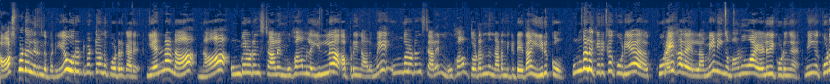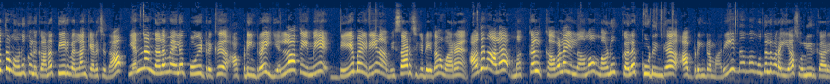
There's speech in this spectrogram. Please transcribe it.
ஹாஸ்பிட்டல் இருந்தபடியே ஒரு ட்விட் ஒன்று போட்டிருக்காரு. என்னன்னா நான் உங்களுடன் ஸ்டாலின் முகாம்ல இல்ல அப்படின்னாலுமே உங்களுடன் ஸ்டாலின் முகாம் தொடர்ந்து நடந்துகிட்டே தான் இருக்கும். உங்களுக்கு இருக்கக்கூடிய குறைகளை எல்லாமே நீங்க மனுவா எழுதி கொடுங்க. நீங்க கொடுத்த மனுக்களுக்கான தீர்வு எல்லாம் கிடைச்சதா? என்ன நிலைமையில போயிட்டு இருக்கு அப்படின்ற எல்லாத்தையுமே டே பை டே நான் விசாரிச்சுக்கிட்டே தான் வரேன். அதனால மக்கள் கவலை இல்லாம மனுக்களை கொடுங்க அப்படின்ற மாதிரி நம்ம முதல்வர் ஐயா சொல்லியிருக்காரு.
